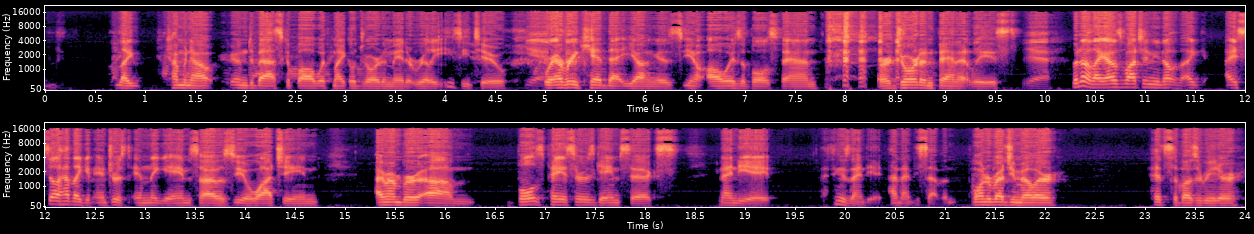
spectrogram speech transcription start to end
like coming out into basketball with Michael Jordan made it really easy too. yeah. Where every kid that young is, you know, always a Bulls fan or a Jordan fan at least. yeah. But no, like I was watching, you know, like I still had like an interest in the game, so I was you know watching. I remember um, Bulls Pacers game six, 98. I think it was 98, not 97. Wonder Reggie Miller hits the buzzer beater.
